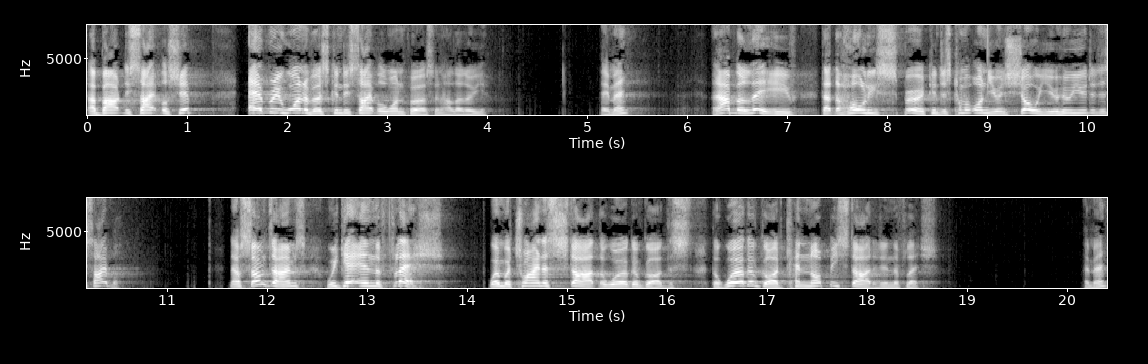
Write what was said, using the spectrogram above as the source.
about discipleship. Every one of us can disciple one person. Hallelujah. Amen. And I believe that the Holy Spirit can just come upon you and show you who you're to disciple. Now, sometimes we get in the flesh when we're trying to start the work of God. The, the work of God cannot be started in the flesh. Amen?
